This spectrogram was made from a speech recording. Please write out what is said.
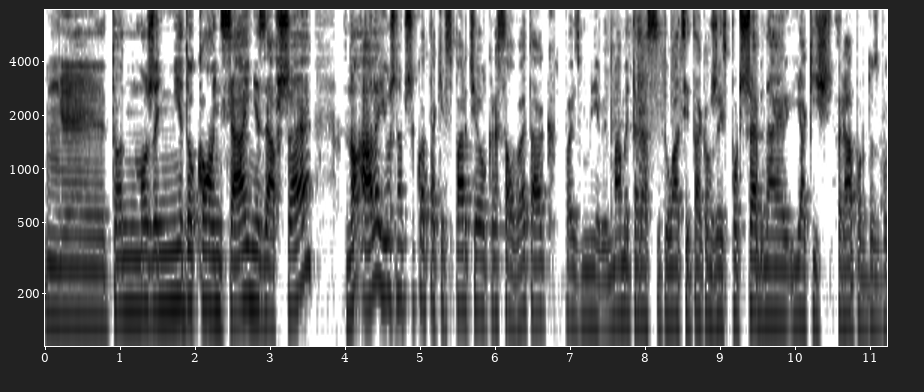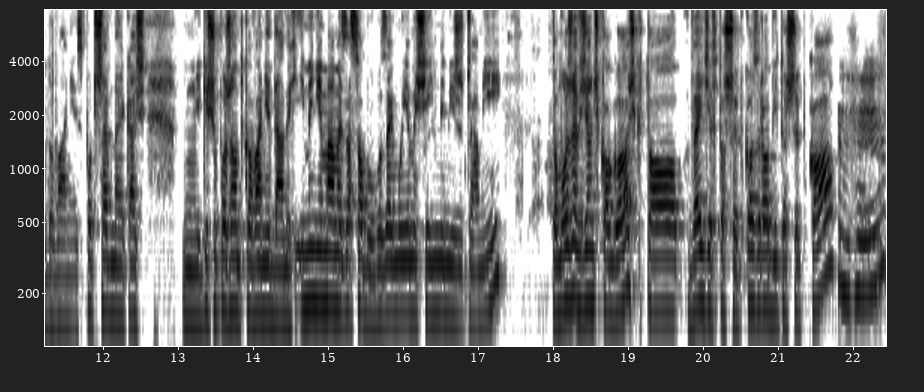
mm, e, to może nie do końca i nie zawsze, no ale już na przykład takie wsparcie okresowe, tak, powiedzmy, nie wiem, mamy teraz sytuację taką, że jest potrzebny jakiś raport do zbudowania, jest potrzebne jakaś, mm, jakieś uporządkowanie danych i my nie mamy zasobów, bo zajmujemy się innymi rzeczami, to może wziąć kogoś, kto wejdzie w to szybko, zrobi to szybko, mhm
